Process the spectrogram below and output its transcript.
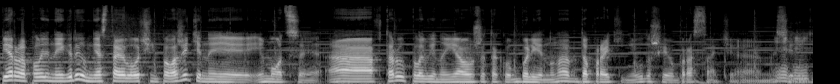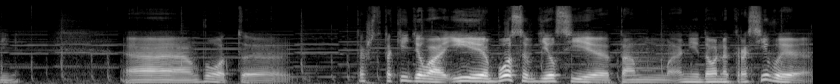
первая половина игры у меня оставила очень положительные эмоции, а вторую половину я уже такой, блин, ну надо допройти, не буду же ее бросать э, на середине. А, вот. Так что такие дела. И боссы в DLC, там, они довольно красивые,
